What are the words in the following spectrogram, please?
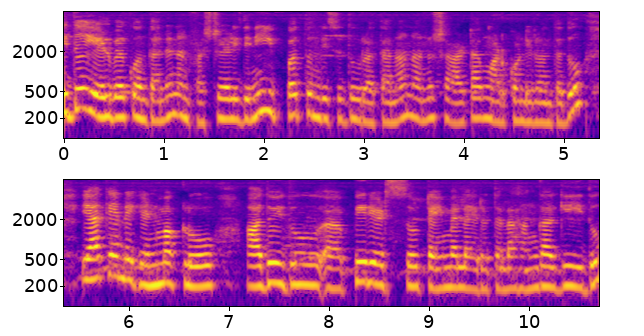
ಇದು ಹೇಳಬೇಕು ಅಂತಂದರೆ ನಾನು ಫಸ್ಟ್ ಹೇಳಿದ್ದೀನಿ, ಇಪ್ಪತ್ತೊಂದು ದಿವಸದ ವ್ರತನ ನಾನು ಶಾರ್ಟಾಗಿ ಮಾಡ್ಕೊಂಡಿರೋವಂಥದ್ದು ಯಾಕೆ ಅಂದರೆ ಹೆಣ್ಮಕ್ಳು ಅದು ಇದು ಪೀರಿಯಡ್ಸು ಟೈಮೆಲ್ಲ ಇರುತ್ತಲ್ಲ, ಹಾಗಾಗಿ ಇದು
